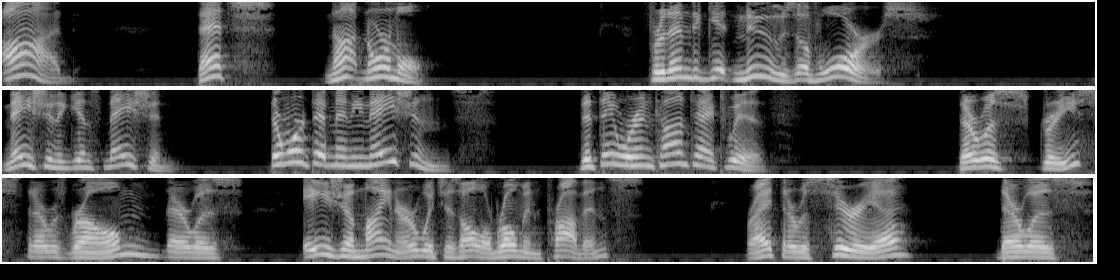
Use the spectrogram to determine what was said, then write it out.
odd. That's not normal. For them to get news of wars, nation against nation. There weren't that many nations that they were in contact with. There was Greece, there was Rome, there was Asia Minor, which is all a Roman province, right? There was Syria, there was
